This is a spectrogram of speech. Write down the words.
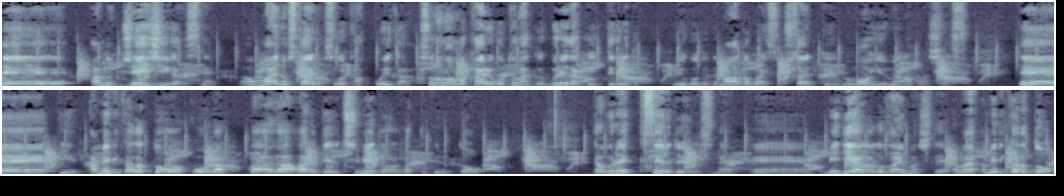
で、あの JG がですね、お前のスタイルすごいかっこいいから、そのまま変えることなく、ブレなく言ってくれということで、まあアドバイスをしたいというのも有名な話です。で、アメリカだと、こう、ラッパーがある程度知名度が上がってくると、WXL というですね、えー、メディアがございまして、アメリカだと、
